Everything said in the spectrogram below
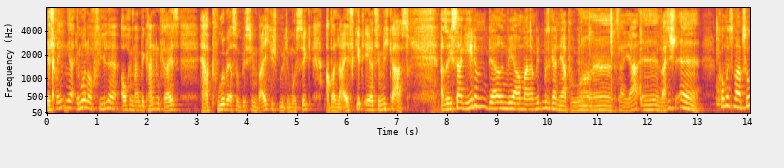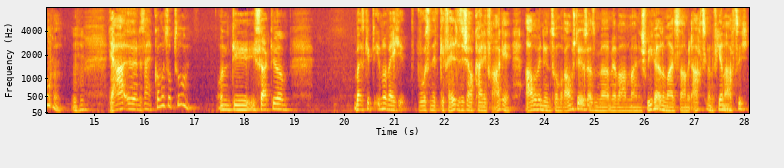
Es denken ja immer noch viele, auch in meinem Bekanntenkreis, ja, pur wäre so ein bisschen weichgespülte Musik, aber live gibt eher ziemlich Gas. Also ich sage jedem, der irgendwie auch meiner Mitmusiker, ja, pur, äh, sag, ja, äh, was ist, äh, komm uns mal besuchen. Mhm. Ja, äh, das sag, komm uns besuchen. Und die, ich sag dir, weil es gibt immer welche, wo es nicht gefällt, das ist auch keine Frage. Aber wenn du in so einem Raum stehst, also wir, wir waren meine Schwiegereltern, jetzt da mit 80 und 84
